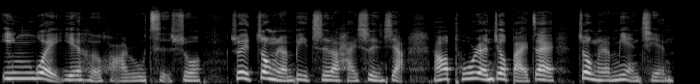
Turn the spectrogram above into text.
因为耶和华如此说，所以众人必吃了还剩下，然后仆人就摆在众人面前，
